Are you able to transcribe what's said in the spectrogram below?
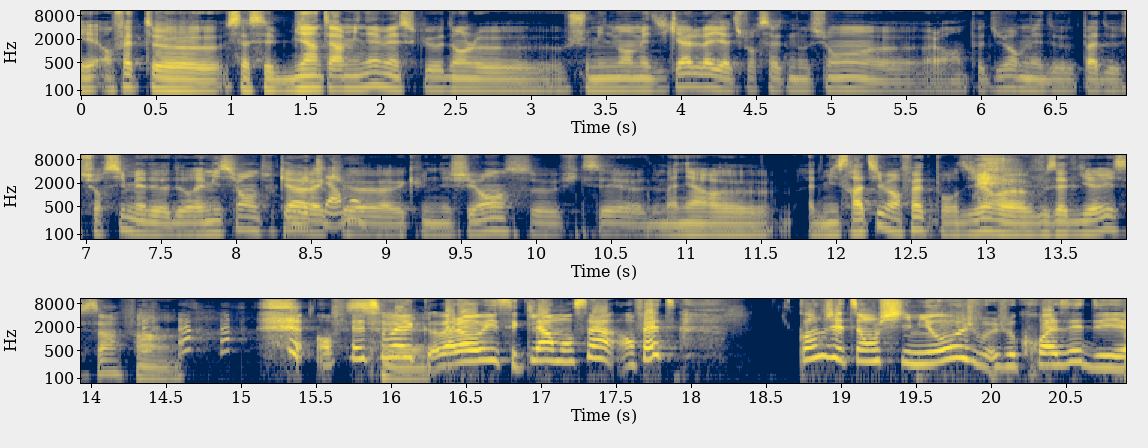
Et en fait, euh, ça s'est bien terminé, mais est-ce que dans le cheminement médical, là, il y a toujours cette notion, euh, alors un peu dure, mais de pas de sursis, mais de, rémission en tout cas, avec, euh, avec une échéance fixée de manière administrative en fait, pour dire vous êtes guéri, c'est ça? Enfin, En fait, ouais. Alors oui, c'est clairement ça. En fait. Quand j'étais en chimio, je, je croisais des,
